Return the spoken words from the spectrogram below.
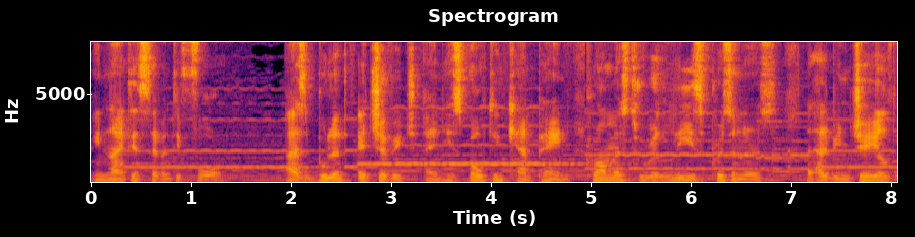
in 1974 as Bülent Ecevit and his voting campaign promised to release prisoners that had been jailed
